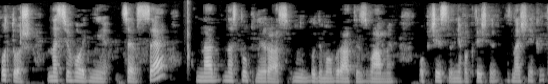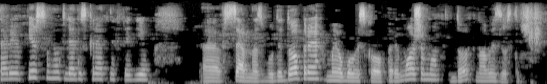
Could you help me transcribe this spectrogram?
Отож, на сьогодні це все. На наступний раз ми будемо брати з вами обчислення фактичних значень критеріїв Пірсона для дискретних рядів. Е, все в нас буде добре. Ми обов'язково переможемо. До нових зустрічей!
